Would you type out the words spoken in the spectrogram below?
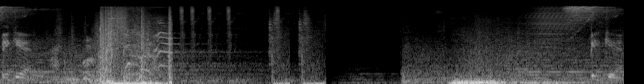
Begin. Begin.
